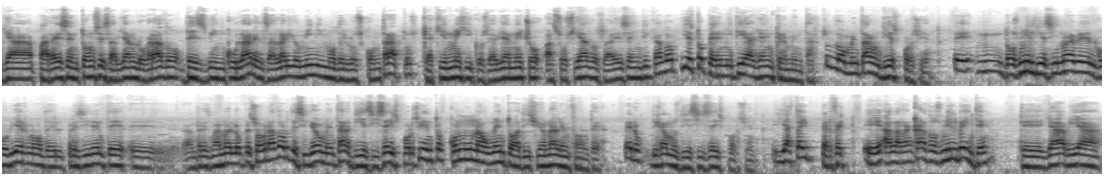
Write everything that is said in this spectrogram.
ya para ese entonces habían logrado desvincular el salario mínimo de los contratos que aquí en México se habían hecho asociados a ese indicador y esto permitía ya incrementar. Entonces lo aumentaron 10%. En 2019 el gobierno del presidente eh, Andrés Manuel López Obrador decidió aumentar 16% con un aumento adicional en frontera, pero digamos 16%. Y hasta ahí perfecto. Eh, al arrancar 2020, que ya había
